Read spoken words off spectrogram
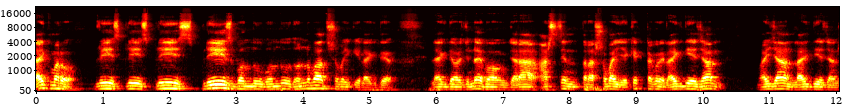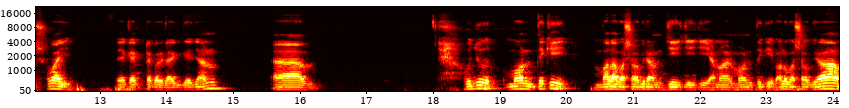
লাইক মারো। প্লিজ প্লিজ প্লিজ প্লিজ বন্ধু বন্ধু, ধন্যবাদ সবাইকে লাইক দেওয়া লাইক দেওয়ার জন্য এবং যারা আসছেন, তারা সবাই এক একটা করে লাইক দিয়ে যান। ভাই যান লাইক দিয়ে যান সবাই। এক একটা করে লাইক দিয়ে যান। হুজুর, মন থেকে ভালোবাসা, অবিরাম। জি জি জি, আমার মন থেকে ভালোবাসা, অবিরাম।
